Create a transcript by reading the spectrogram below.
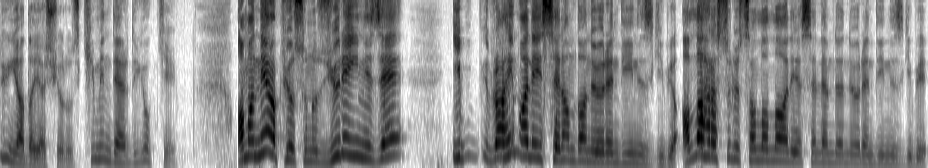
Dünyada yaşıyoruz kimin derdi yok ki? Ama ne yapıyorsunuz yüreğinize İbrahim aleyhisselamdan öğrendiğiniz gibi Allah Resulü sallallahu aleyhi ve sellem'den öğrendiğiniz gibi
